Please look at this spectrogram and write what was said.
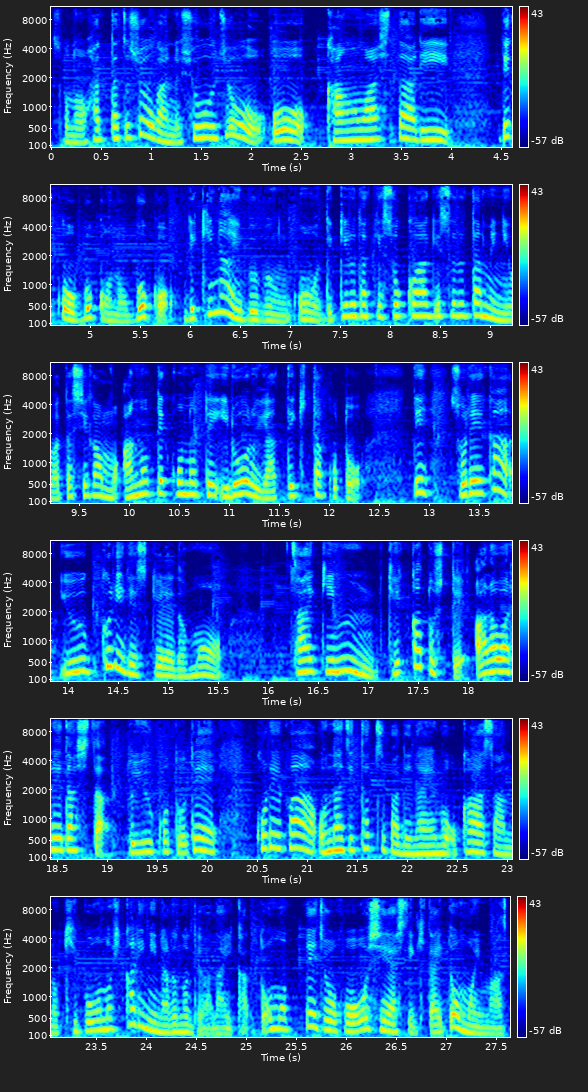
その発達障害の症状を緩和したりでこぼこのぼこできない部分をできるだけ底上げするために私がもうあの手この手いろいろやってきたことでそれがゆっくりですけれども最近結果として現れ出したということでこれは同じ立場で悩むお母さんの希望の光になるのではないかと思って情報をシェアしていきたいと思います。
